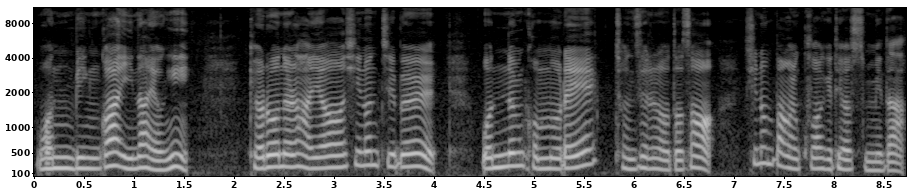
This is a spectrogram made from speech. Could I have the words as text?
원빈과 이나영이 결혼을 하여 신혼집을 원룸 건물에 전세를 얻어서 신혼방을 구하게 되었습니다.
